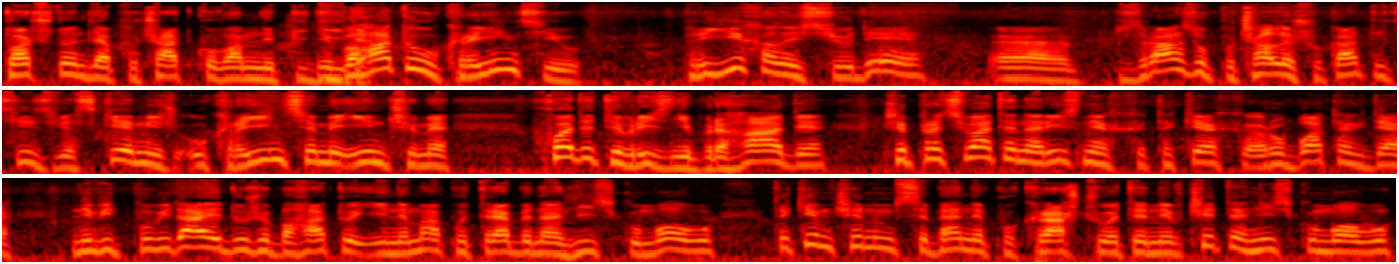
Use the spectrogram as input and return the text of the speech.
точно для початку вам не підійде. І багато українців приїхали сюди, е, зразу почали шукати ці зв'язки між українцями іншими, входити в різні бригади чи працювати на різних таких роботах, де не відповідає дуже багато і нема потреби на англійську мову. Таким чином себе не покращувати, не вчити англійську мову.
